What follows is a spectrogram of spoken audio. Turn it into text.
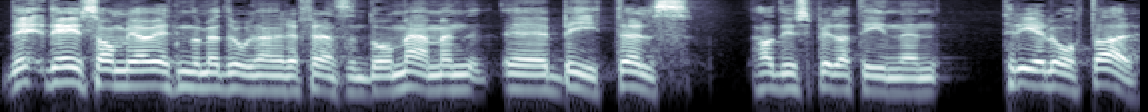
det, det är som, jag vet inte om jag drog den referensen då med, men eh, Beatles hade ju spelat in en, tre låtar.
